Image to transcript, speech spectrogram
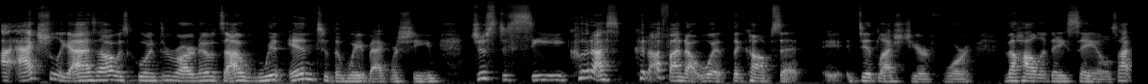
I actually, as I was going through our notes, I went into the Wayback Machine just to see could I could I find out what the comp set eh, did last year for the holiday sales. I,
